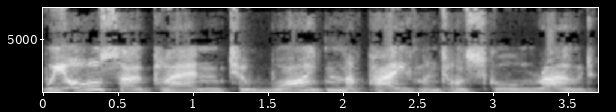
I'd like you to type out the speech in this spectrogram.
We also plan to widen the pavement on School Road.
